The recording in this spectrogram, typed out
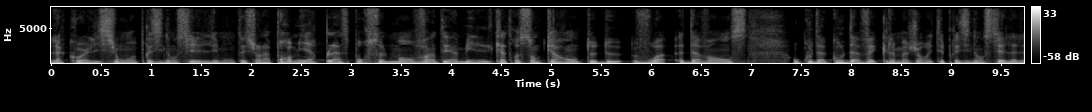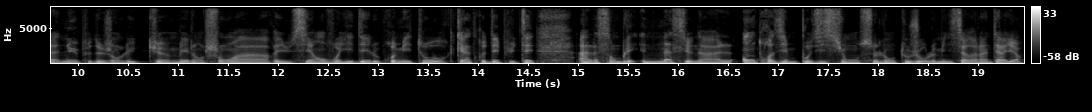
La coalition présidentielle est montée sur la première place pour seulement 21 442 voix d'avance. Au coude à coude avec la majorité présidentielle, la NUP de Jean-Luc Mélenchon a réussi à envoyer dès le premier tour quatre députés à l'Assemblée nationale. En troisième position, selon toujours le ministère de l'Intérieur,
